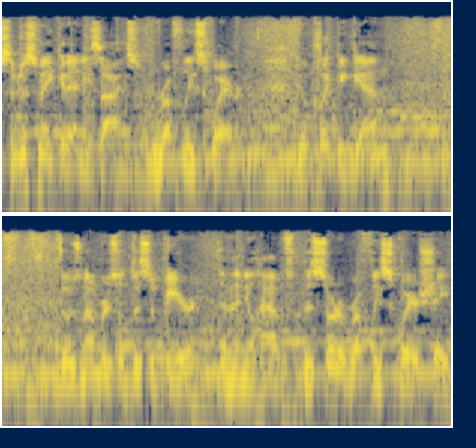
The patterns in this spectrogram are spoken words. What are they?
So just make it any size, roughly square. You'll click again, those numbers will disappear, and then you'll have this sort of roughly square shape.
